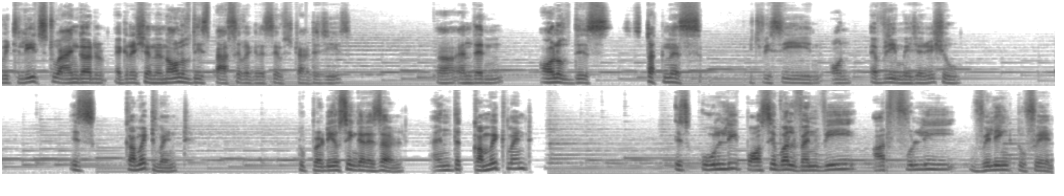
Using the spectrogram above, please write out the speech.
which leads to anger, aggression, and all of these passive aggressive strategies, uh, and then all of this stuckness which we see in, on every major issue is commitment to producing a result. And the commitment is only possible when we are fully willing to fail.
